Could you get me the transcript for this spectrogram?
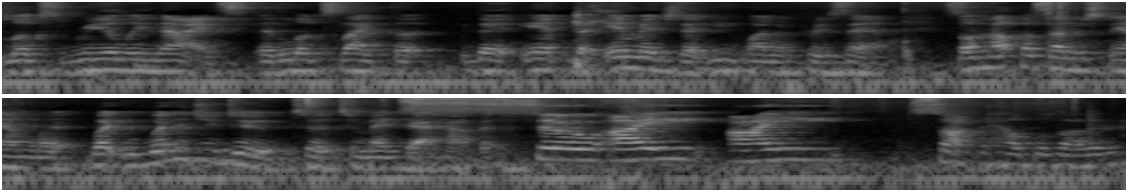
looks really nice. It looks like the the the image that you want to present. So help us understand what what what did you do to to make that happen? So I I sought the help of others.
